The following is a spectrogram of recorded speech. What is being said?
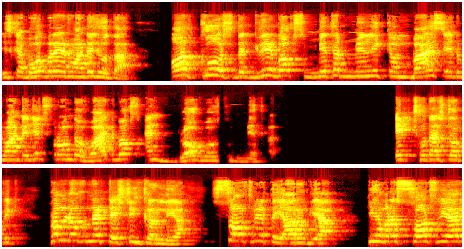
इसका बहुत बड़ा एडवांटेज होता। है Of course the grey box method mainly combines advantages from the white box and block box method. एक छोटा सा टॉपिक हम लोग ने टेस्टिंग कर लिया सॉफ्टवेयर तैयार हो गया कि हमारा सॉफ्टवेयर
